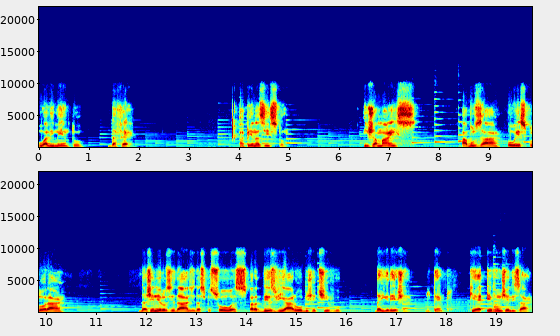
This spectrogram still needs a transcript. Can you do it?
o alimento da fé. Apenas isto. E jamais abusar ou explorar da generosidade das pessoas para desviar o objetivo da igreja, do templo, que é evangelizar,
